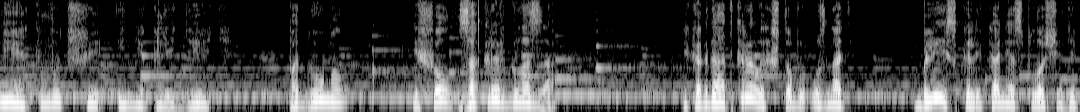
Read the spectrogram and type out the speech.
Нет, лучше и не глядеть, подумал и шел, закрыв глаза. И когда открыл их, чтобы узнать, близко ли конец площади,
